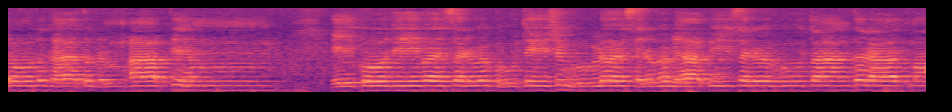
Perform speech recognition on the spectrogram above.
नो दधात ब्रह्माप्ययम् एको देव सर्वभूतेषु गूढ सर्वव्यापी सर्वभूतान्तरात्मा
